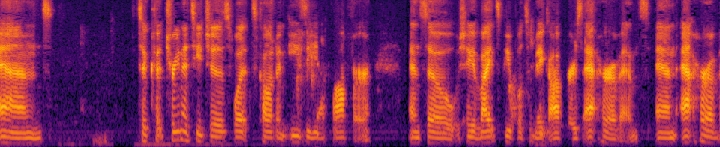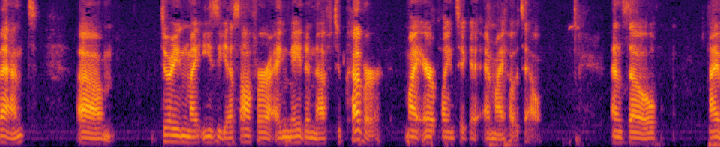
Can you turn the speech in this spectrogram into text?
And to Katrina teaches what's called an easy offer. And so she invites people to make offers at her events. And at her event, um, during my Easy Yes offer, I made enough to cover my airplane ticket and my hotel. And so I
